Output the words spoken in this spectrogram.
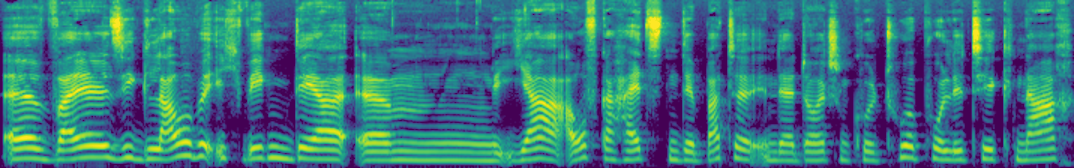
äh, weil sie, glaube ich, wegen der ähm, ja aufgeheizten Debatte in der deutschen Kulturpolitik nach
